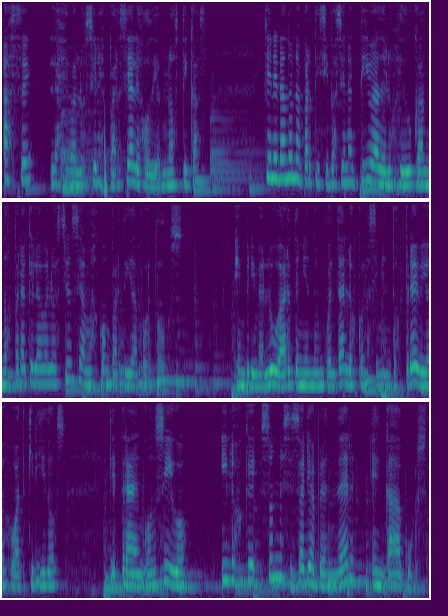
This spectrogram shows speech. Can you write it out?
hace las evaluaciones parciales o diagnósticas, generando una participación activa de los educandos para que la evaluación sea más compartida por todos. En primer lugar, teniendo en cuenta los conocimientos previos o adquiridos que traen consigo y los que son necesarios aprender en cada curso.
